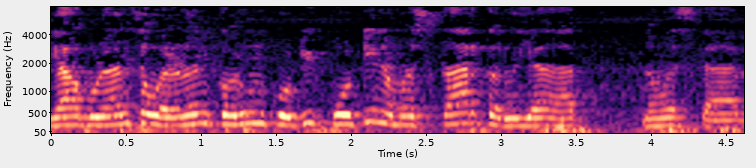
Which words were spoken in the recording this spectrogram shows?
या गुणांचं वर्णन करून कोटी कोटी नमस्कार करूयात. नमस्कार.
